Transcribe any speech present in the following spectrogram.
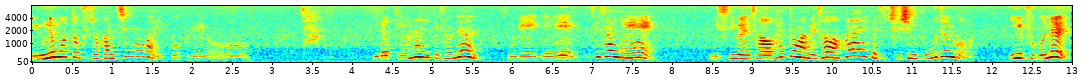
입는 것도 부족한 친구가 있고 그래요. 자 이렇게 하나님께서는 우리에게 세상에 있으면서 활동하면서 하나님께서 주신 모든 것, 이 부분을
